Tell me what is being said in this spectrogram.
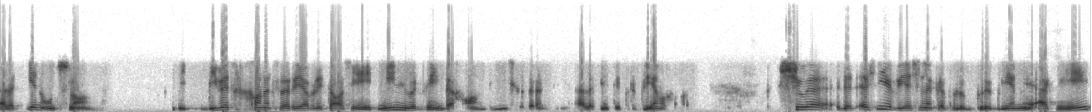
hulle het een ontslaan. Die die wet gaan dit vir rehabilitasie het nie noodwendig aan diens gedrink nie. Hulle het net 'n probleem gehad. So dit is nie 'n wesenlike pro probleem nie. Ek het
